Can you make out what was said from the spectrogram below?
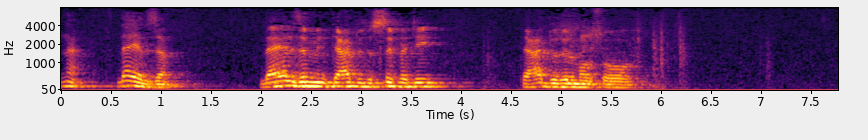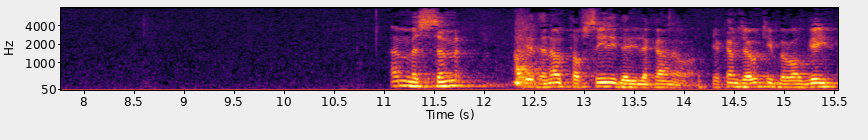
نعم. لا يلزم. لا يلزم من تعدد الصفة تعدد الموصوف. أما السمع يتناول تفصيلي دليل كان يكم زوتي ببلغي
